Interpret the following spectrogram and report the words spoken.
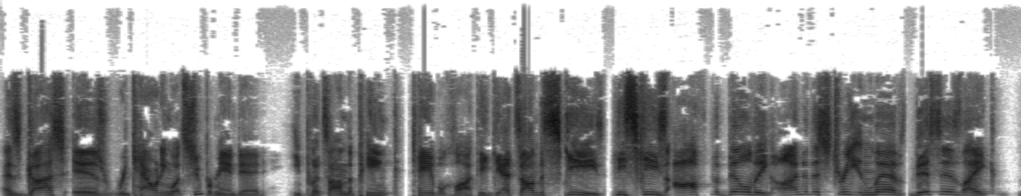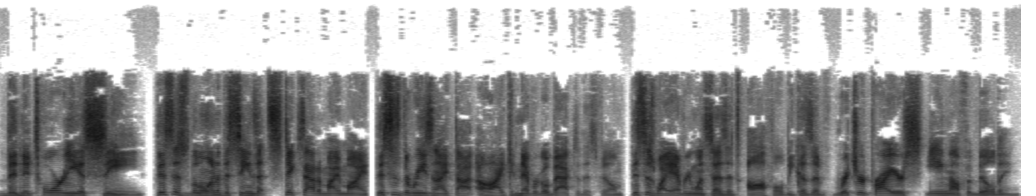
as Gus is recounting what Superman did. He puts on the pink tablecloth. He gets on the skis. He skis off the building onto the street and lives. This is like the notorious scene. This is the one of the scenes that sticks out in my mind. This is the reason I thought, oh, I can never go back to this film. This is why everyone says it's awful because of Richard Pryor skiing off a building.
